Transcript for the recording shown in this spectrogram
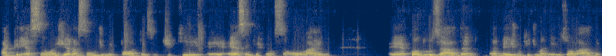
a criação, a geração de uma hipótese de que é, essa intervenção online, é, quando usada, é, mesmo que de maneira isolada,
